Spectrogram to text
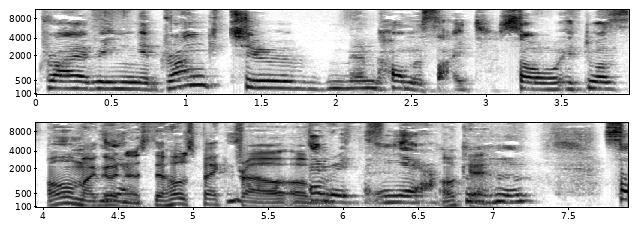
driving drunk to um, homicide. So it was. Oh my goodness! Yeah, the whole spectrum of everything. Yeah. Okay. Mm -hmm. So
